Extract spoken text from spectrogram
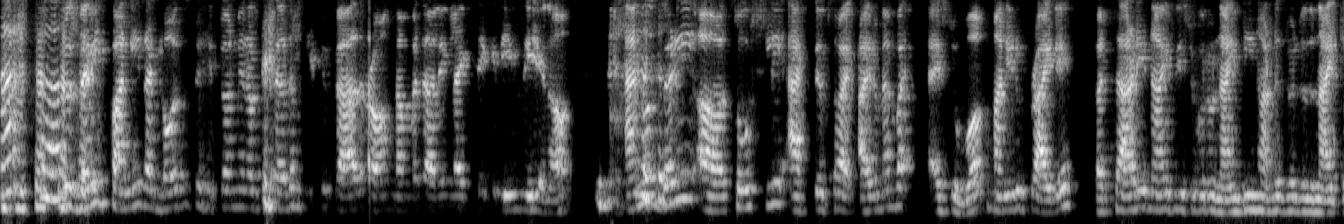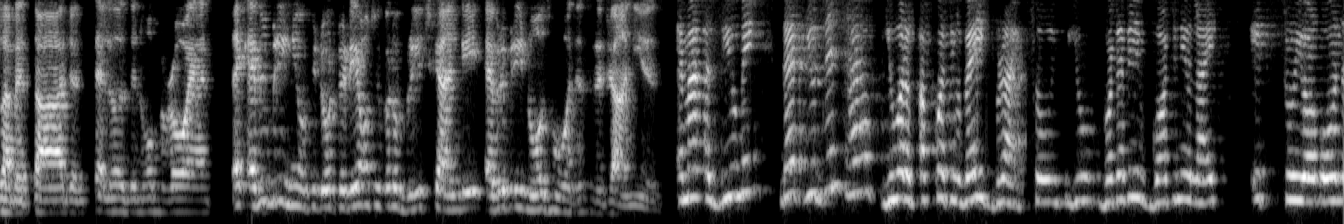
It was very funny that girls used to hit on me and I used to tell them, if you dial the wrong number, darling, like take it easy, you know. And was very uh, socially active. So I, I remember I used to work Monday to Friday, but Saturday night we used to go to 1900s, which is the nightclub at Taj and Sellers in Oberoi. And like everybody knew, if you do it today also you go to Breach Candy, everybody knows who this Rajani is. am I assuming that you didn't have you were of course you were very bright so you whatever you got in your life it's through your own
